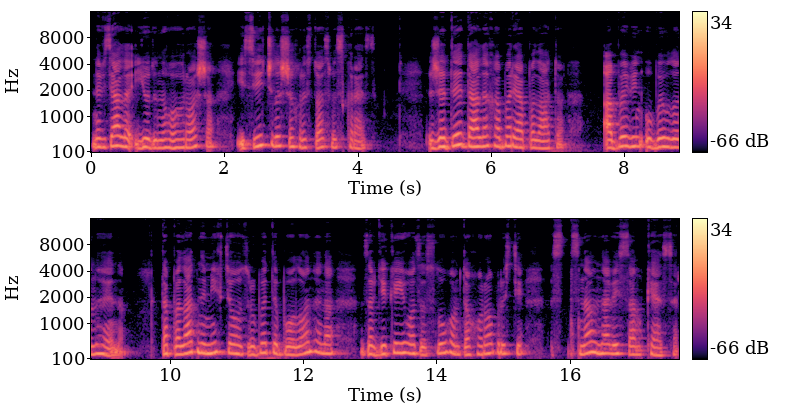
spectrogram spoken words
не взяли юдиного гроша і свідчили, що Христос Воскрес. Жиди дали хабаря Пилату, аби він убив Лонгина. Та Пилат не міг цього зробити, бо Лонгина, завдяки його заслугам та хоробрості, знав навіть сам кесар.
